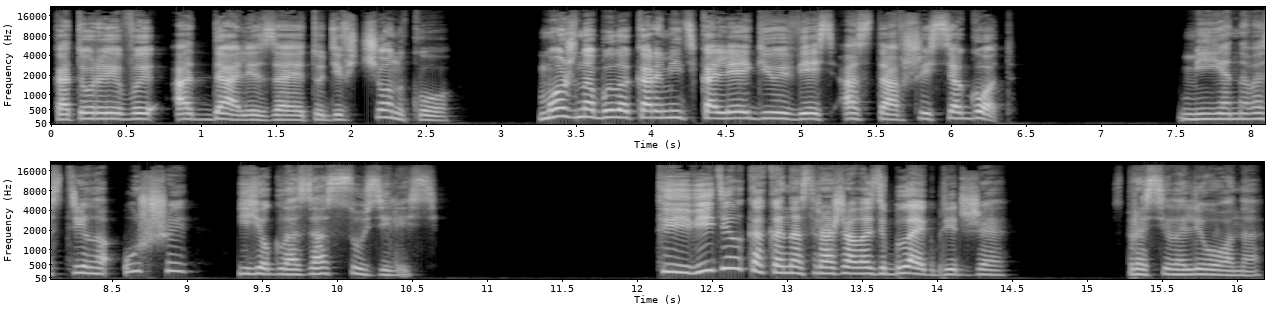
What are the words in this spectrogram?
которые вы отдали за эту девчонку, можно было кормить коллегию весь оставшийся год. Мия навострила уши, ее глаза сузились. «Ты видел, как она сражалась в Блэкбридже?» — спросила Леона.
